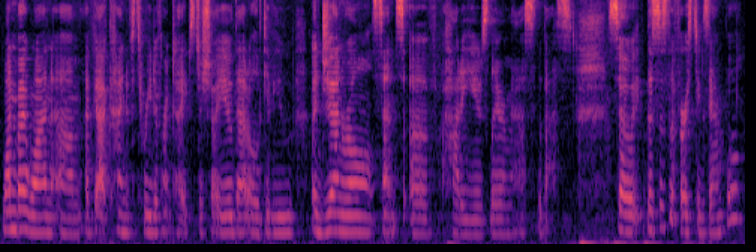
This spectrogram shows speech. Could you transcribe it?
one by one. Um, I've got kind of three different types to show you that'll give you a general sense of how to use layer masks the best. So this is the first example.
